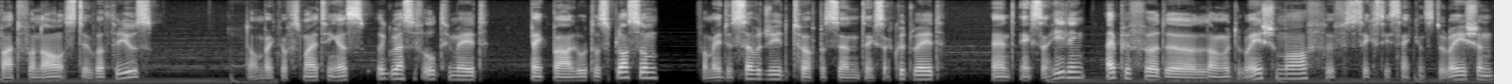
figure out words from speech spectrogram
but for now still worth the use. Dawnbreaker of Smiting is aggressive ultimate, back bar Lotus Blossom for Major Savagery, 12% extra crit rate, and extra healing. I prefer the longer duration morph with 60 seconds duration,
